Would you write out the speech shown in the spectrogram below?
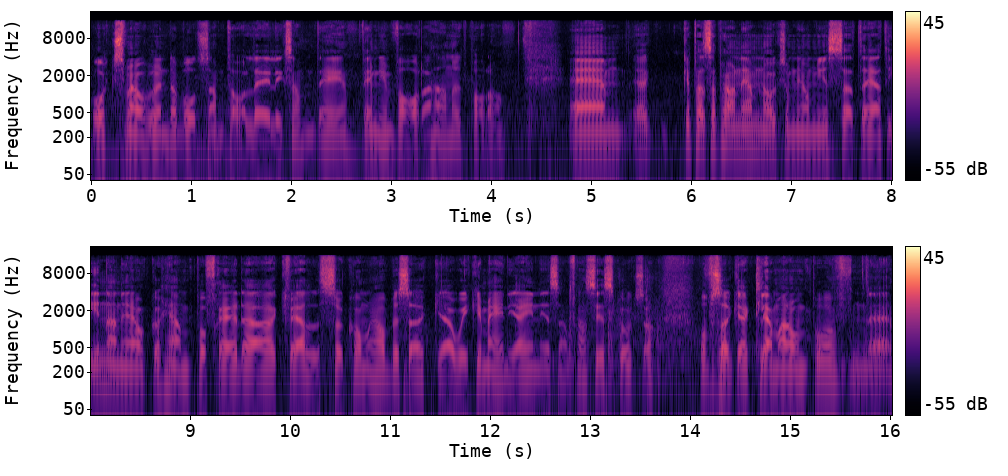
och små runda bordssamtal. Det är, liksom, det är, det är min vardag här nu ett par dagar. Ehm, jag kan passa på att nämna också om ni har missat det att innan jag åker hem på fredag kväll så kommer jag besöka Wikimedia inne i San Francisco också och försöka klämma dem på, eh,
